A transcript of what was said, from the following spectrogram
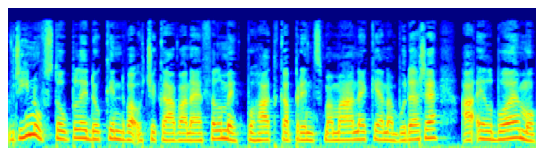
V říjnu vstoupily do kin dva očekávané filmy Pohádka princ Mamánek Jana Budaře a Il Boemo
